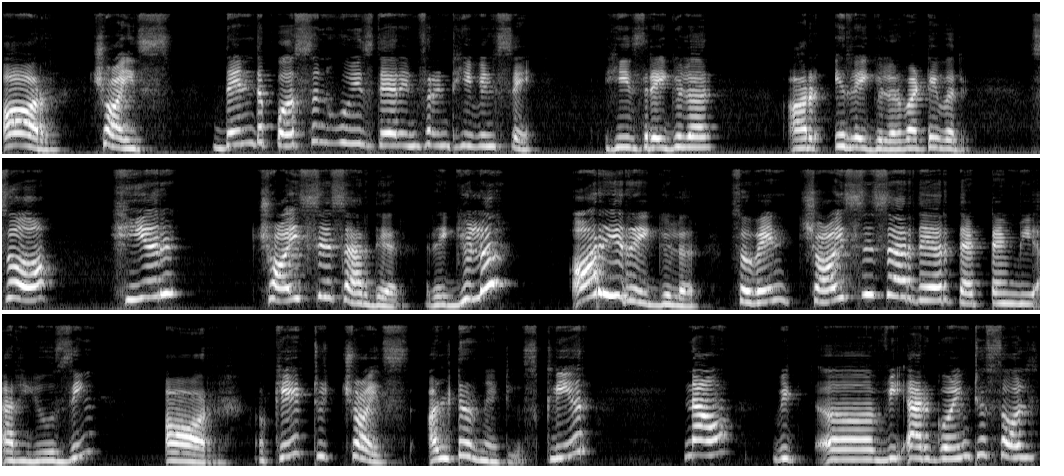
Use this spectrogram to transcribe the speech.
or choice. Then the person who is there in front he will say he is regular or irregular whatever. So here choices are there. Regular or irregular. So when choices are there that time we are using or okay to choice alternatives. Clear? Now we uh, we are going to solve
